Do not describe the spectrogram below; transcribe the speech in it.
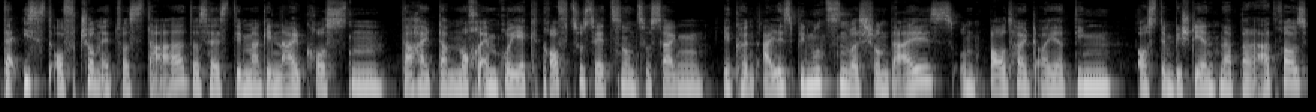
da ist oft schon etwas da. Das heißt, die Marginalkosten, da halt dann noch ein Projekt draufzusetzen und zu sagen, ihr könnt alles benutzen, was schon da ist und baut halt euer Ding aus dem bestehenden Apparat raus.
